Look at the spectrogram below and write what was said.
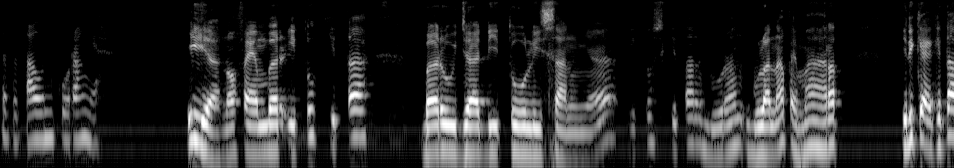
satu tahun kurang ya? Iya November itu kita baru jadi tulisannya itu sekitar bulan bulan apa ya? Maret. Jadi kayak kita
